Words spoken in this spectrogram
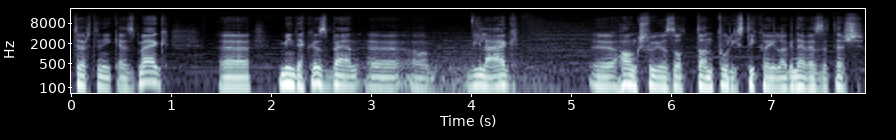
történik ez meg, mindeközben a világ hangsúlyozottan turisztikailag nevezetes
